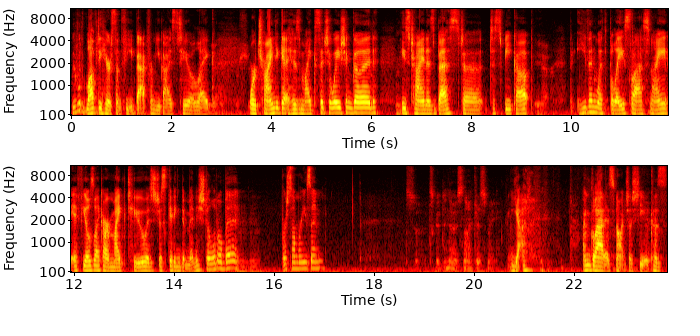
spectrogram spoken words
We would love to hear some feedback from you guys too. Like, Yeah. Sure. we're trying to get his mic situation good. He's trying his best to to speak up. Yeah. But even with Blaze last night, it feels like our mic two is just getting diminished a little bit hmm for some reason. It's, uh, it's good to know it's not just me. Yeah. I'm glad it's not just you because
